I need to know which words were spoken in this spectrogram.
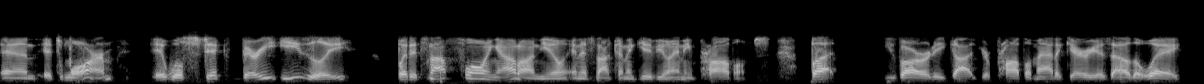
And it's warm. It will stick very easily, but it's not flowing out on you and it's not going to give you any problems. But you've already got your problematic areas out of the way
